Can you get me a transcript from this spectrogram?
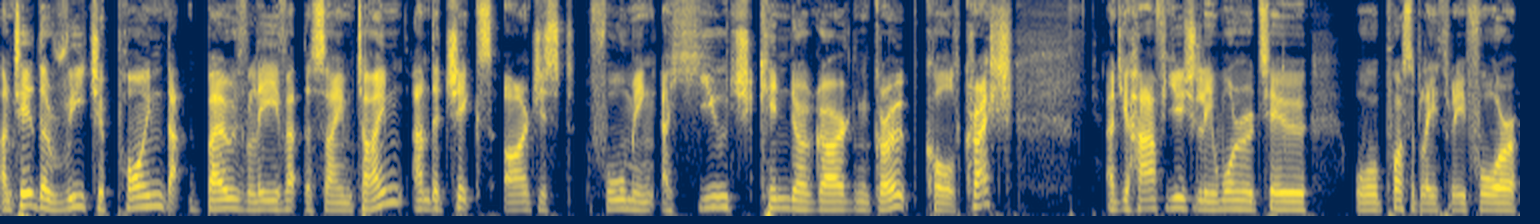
until they reach a point that both leave at the same time. And the chicks are just forming a huge kindergarten group called Crèche. And you have usually one or two, or possibly three, four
